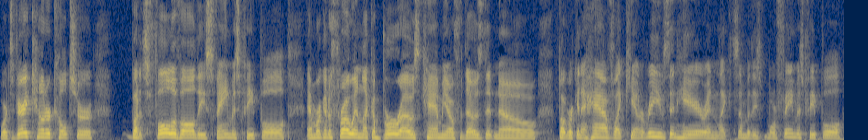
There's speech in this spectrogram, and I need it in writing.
where it's very counterculture, but it's full of all these famous people, and we're gonna throw in like a Burroughs cameo for those that know, but we're gonna have like Keanu Reeves in here and like some of these more famous people,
